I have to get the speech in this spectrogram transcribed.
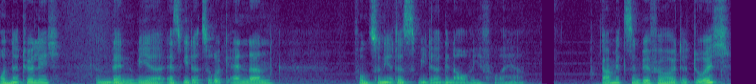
Und natürlich, wenn wir es wieder zurückändern, funktioniert es wieder genau wie vorher. Damit sind wir für heute durch.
